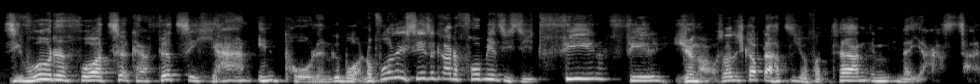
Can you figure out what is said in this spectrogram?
Sie wurde vor circa 40 Jahren in Polen geboren. Obwohl ich sehe sie gerade vor mir, sie sieht viel, viel jünger aus. Also ich glaube, da hat sie sich auch vertan in der Jahreszahl.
